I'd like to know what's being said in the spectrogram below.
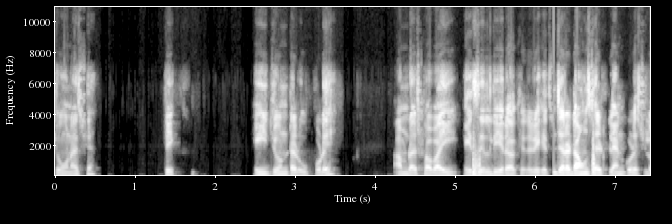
জোন আছে। ঠিক? এই জোনটার উপরে আমরা সবাই এসএল দিয়ে রাখে রেখেছি। যারা ডাউন সাইড প্ল্যান করেছিল।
